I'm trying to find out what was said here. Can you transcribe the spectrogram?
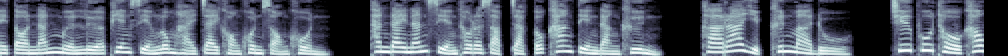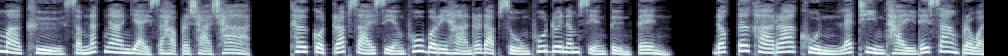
ในตอนนั้นเหมือนเหลือเพียงเสียงลมหายใจของคนสองคน ทันใดนั้นเสียงโทรศัพท์จากโต๊ะข้างเตียงดังขึ้น คลาร่าหยิบขึ้นมาดู ชื่อผู้โทรเข้ามาคือ สำนักงานใหญ่สหประชาชาติ เธอกดรับสายเสียงผู้บริหารระดับสูงพูดด้วยน้ำเสียงตื่นเต้น ดรคลาร่าคุณและทีมไทยได้สร้างประวั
